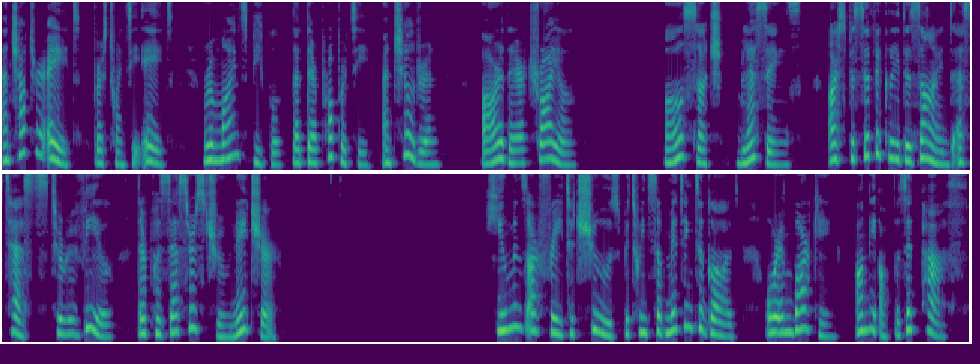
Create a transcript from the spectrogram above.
And chapter 8, verse 28 reminds people that their property and children are their trial. All such blessings are specifically designed as tests to reveal their possessor's true nature. Humans are free to choose between submitting to God or embarking on the opposite path.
